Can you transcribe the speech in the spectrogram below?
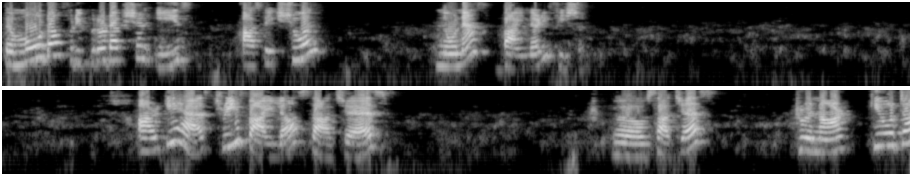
The mode of reproduction is asexual known as binary fission. Archaea has three phyla such as uh, such as Crenarchaeota,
